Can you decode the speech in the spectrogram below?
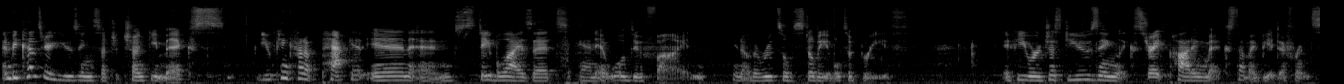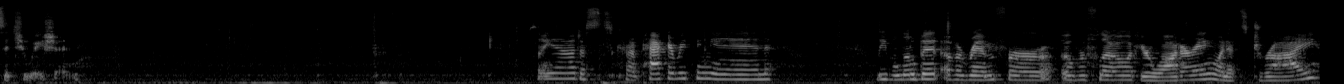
And because you're using such a chunky mix, you can kind of pack it in and stabilize it and it will do fine. You know, the roots will still be able to breathe. If you were just using like straight potting mix, that might be a different situation. So yeah, just kind of pack everything in. Leave a little bit of a rim for overflow if you're watering when it's dry.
